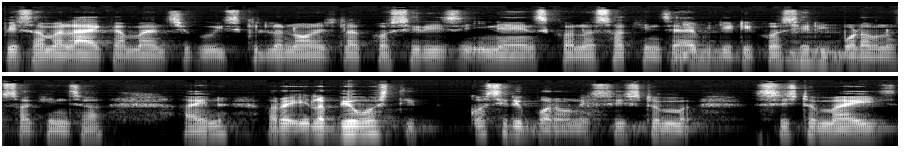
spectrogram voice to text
पेसामा लागेका मान्छेको स्किल र नलेजलाई कसरी इन्हान्स गर्न सकिन्छ एबिलिटी कसरी बढाउन सकिन्छ होइन? र यसलाई व्यवस्थित कसरी बनाउने सिस्टम सिस्टमाइज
